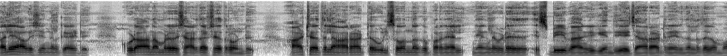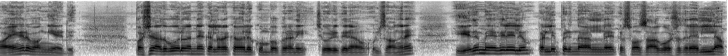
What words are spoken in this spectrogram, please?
പല ആവശ്യങ്ങൾക്കായിട്ട് കൂടാതെ നമ്മുടെ ശാരദാ ക്ഷേത്രമുണ്ട്. ആ ക്ഷേത്രത്തിൽ ആറാട്ട് ഉത്സവം എന്നൊക്കെ പറഞ്ഞാൽ ഞങ്ങളിവിടെ എസ് ബി ഐ ബാങ്ക് കേന്ദ്രീകരിച്ച് ആറാട്ടിന് എഴുന്നള്ളതൊക്കെ ഭയങ്കര ഭംഗിയായിട്ട്. പക്ഷേ അതുപോലെ തന്നെ കല്ലറക്കാവിലെ കുംഭഭരണി ചോഴിക്കര ഉത്സവം അങ്ങനെ ഏത് മേഖലയിലും പള്ളിപ്പെരുന്നാളിന് ക്രിസ്മസ് ആഘോഷത്തിനെല്ലാം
